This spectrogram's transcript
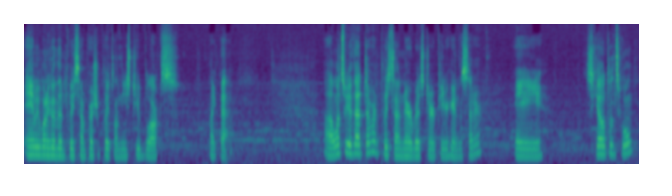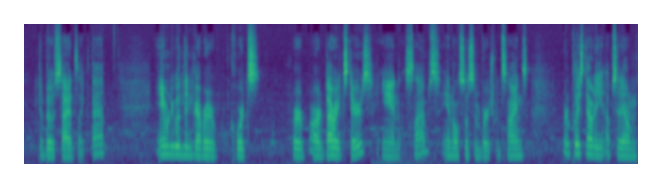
And we want to go then place down pressure plates on these two blocks like that. Uh, once we have that done, we're going to place down another redstone repeater here in the center. A skeleton skull to both sides like that. And we're going to go then grab our quartz for our diorite stairs and slabs and also some birchwood signs. We're going to place down a upside down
